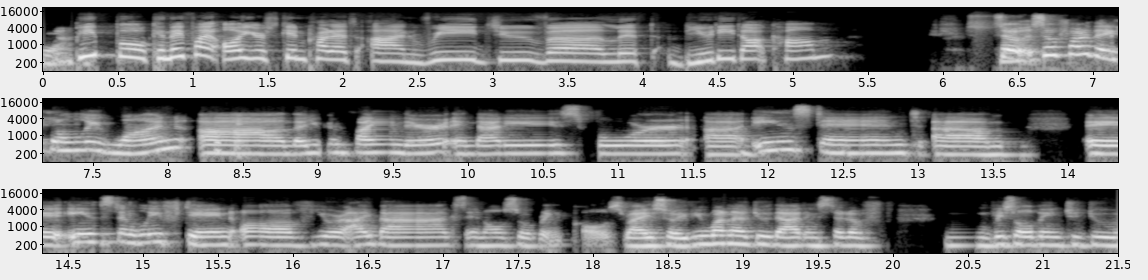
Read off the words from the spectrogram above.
Yeah. people, can they find all your skin products on rejuvaliftbeauty.com? So so far there's only one uh, that you can find there, and that is for uh, instant um, uh, instant lifting of your eye bags and also wrinkles, right? So if you want to do that instead of resolving to do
